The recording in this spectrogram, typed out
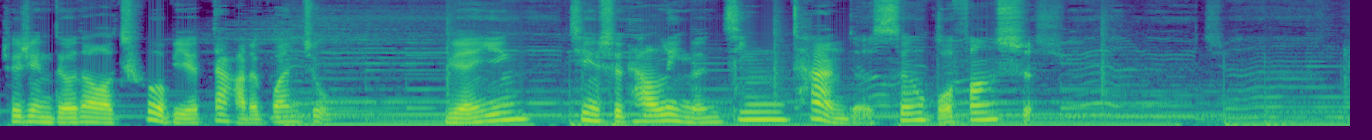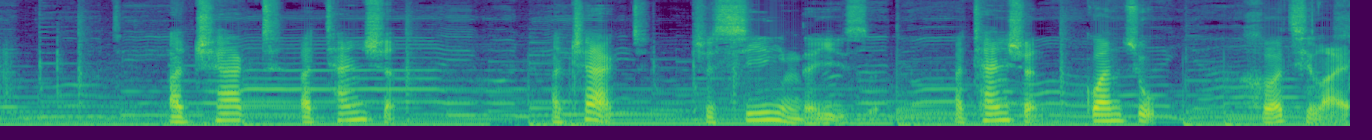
最近得到了特别大的关注，原因竟是她令人惊叹的生活方式。Attract attention. Attract 是吸引的意思，attention 关注，合起来，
